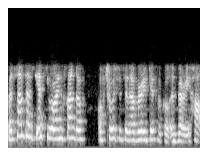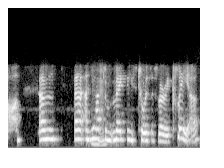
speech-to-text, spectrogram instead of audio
But sometimes, yes, you are in front of, of choices that are very difficult and very hard, um, uh, and you mm-hmm. have to make these choices very clear,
